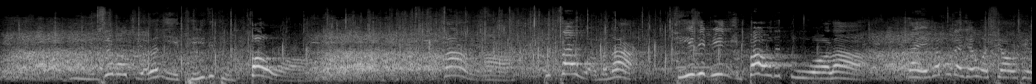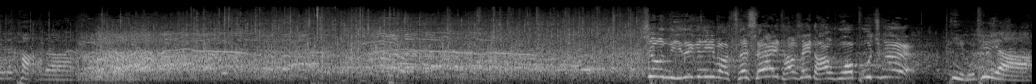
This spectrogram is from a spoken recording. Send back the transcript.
你是不是觉得你脾气挺暴啊？我告诉你啊，就在我们那儿，脾气比你暴的多了，哪个不得给我消停的躺着？就你那个地方，谁谁爱躺谁躺，我不去。你不去呀、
